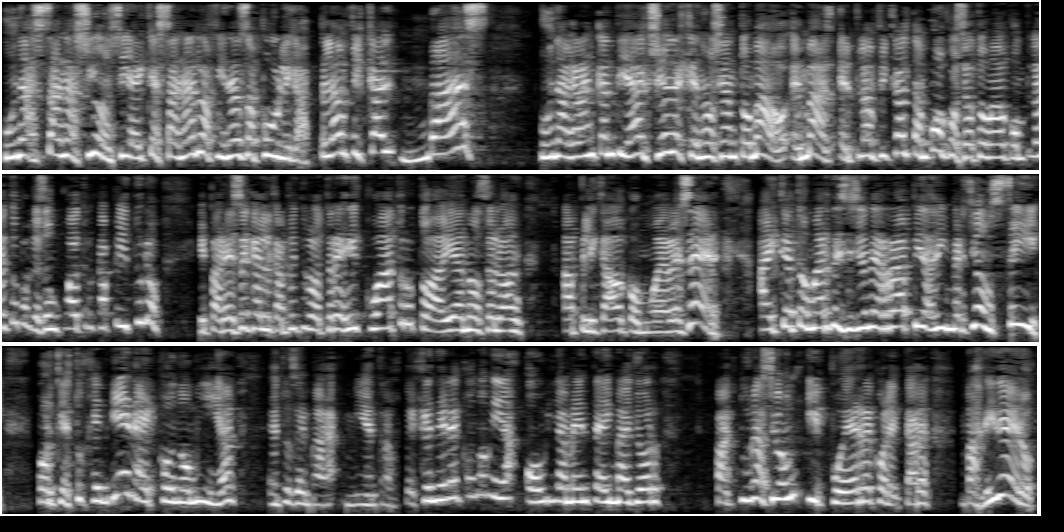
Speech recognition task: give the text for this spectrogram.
una sanación, sí, hay que sanar las finanzas públicas, plan fiscal más una gran cantidad de acciones que no se han tomado. Es más, el plan fiscal tampoco se ha tomado completo porque son cuatro capítulos y parece que el capítulo 3 y 4 todavía no se lo han aplicado como debe ser. Hay que tomar decisiones rápidas de inversión, sí, porque esto genera economía. Entonces, mientras usted genera economía, obviamente hay mayor facturación y puede recolectar más dinero.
